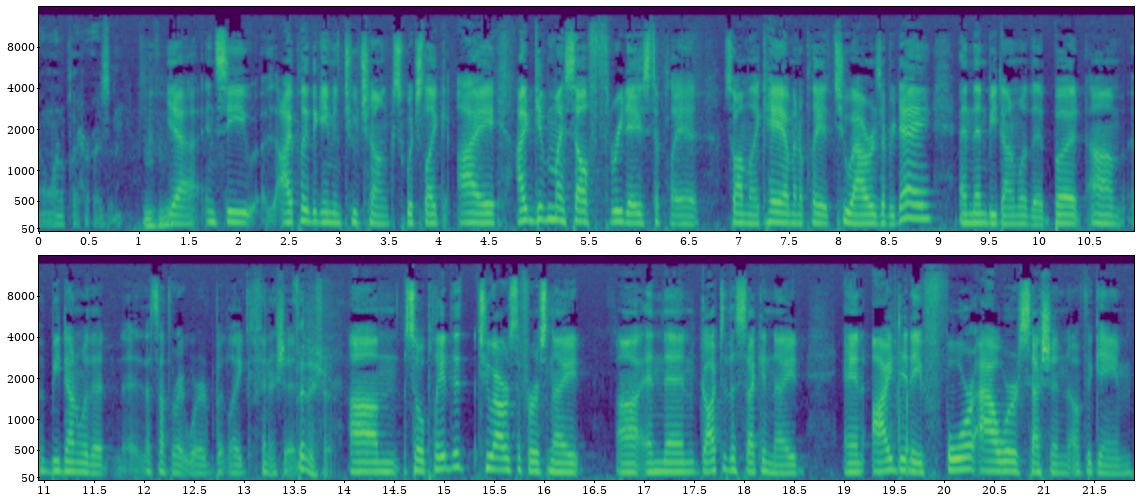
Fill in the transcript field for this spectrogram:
I want to play Horizon. Mhm. Yeah, and see, I played the game in two chunks, which like I I'd given myself three days to play it. So I'm like, hey, I'm gonna play it two hours every day and then be done with it. But um, be done with it. uh, That's not the right word, but like finish it. Finish it. Um, so played it two hours the first night, uh, and then got to the second night, and I did a four-hour session of the game.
